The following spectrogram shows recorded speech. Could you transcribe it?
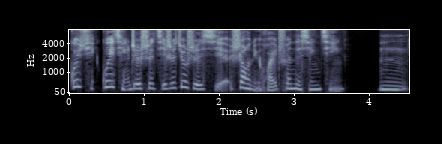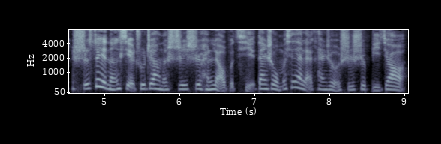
归情》《归情》这诗其实就是写少女怀春的心情。嗯，十岁能写出这样的诗是很了不起。但是我们现在来看这首诗是比较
